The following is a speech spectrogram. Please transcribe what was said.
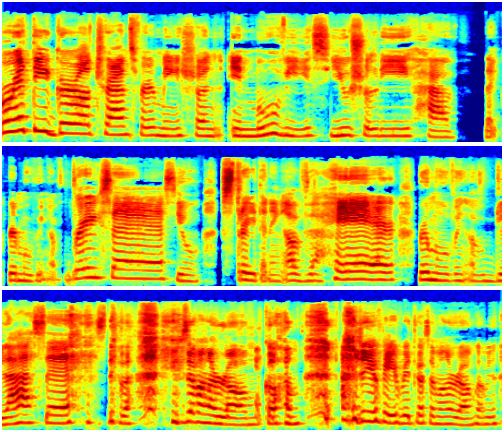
Pretty girl transformation in movies usually have like removing of braces, yung straightening of the hair, removing of glasses, di ba? Yung sa mga rom-com. Actually, yung favorite ko sa mga rom-com, yung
